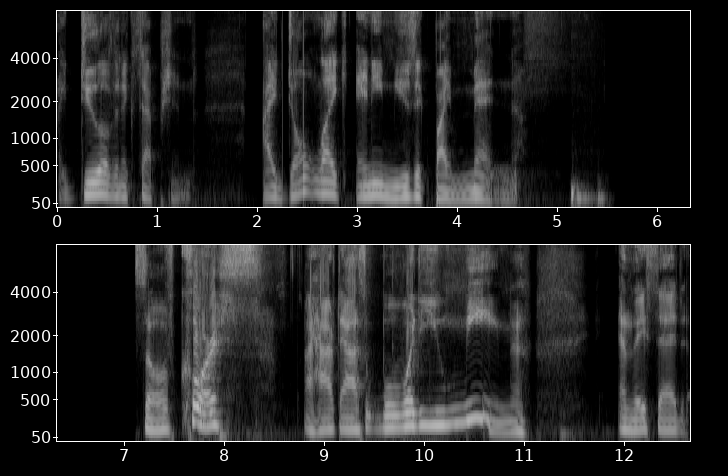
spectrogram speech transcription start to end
I do have an exception. I don't like any music by men. So, of course, I have to ask, well, what do you mean? And they said,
